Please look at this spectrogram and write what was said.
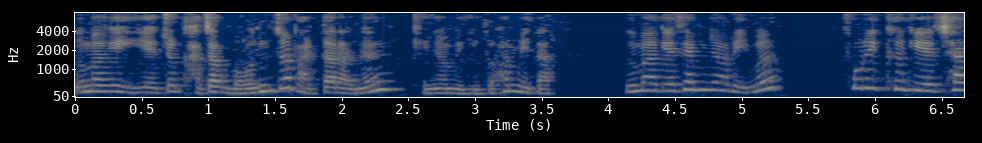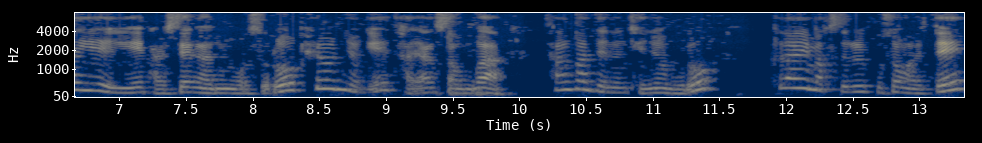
음악의 이해 중 가장 먼저 발달하는 개념이기도 합니다. 음악의 샘여림은 소리 크기의 차이에 의해 발생하는 것으로 표현력의 다양성과 상관되는 개념으로 클라이막스를 구성할 때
